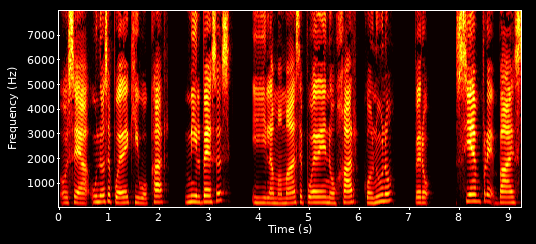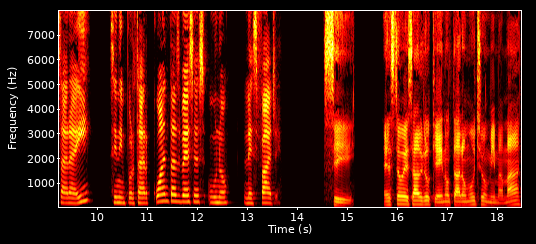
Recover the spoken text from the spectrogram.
O sea, uno se puede equivocar mil veces y la mamá se puede enojar con uno, pero siempre va a estar ahí sin importar cuántas veces uno les falle. Sí, esto es algo que he notado mucho mi mamá,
